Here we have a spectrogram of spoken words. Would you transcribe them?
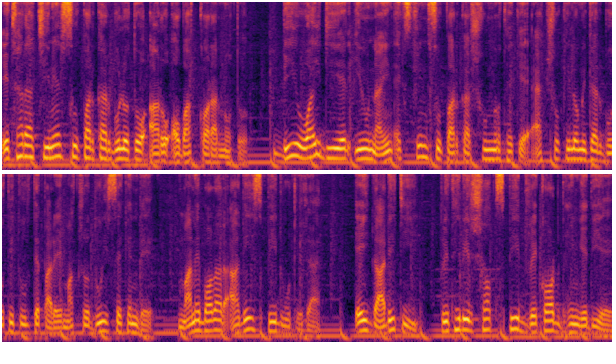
এছাড়া চীনের সুপারকারগুলো তো আরও অবাক করার মতো। বিওয়াইডি এর ইউ নাইন এক্সট্রিম সুপারকার শূন্য থেকে একশো কিলোমিটার গতি তুলতে পারে মাত্র দুই সেকেন্ডে মানে বলার আগেই স্পিড উঠে যায়। এই গাড়িটি পৃথিবীর সব স্পিড রেকর্ড ভেঙে দিয়ে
